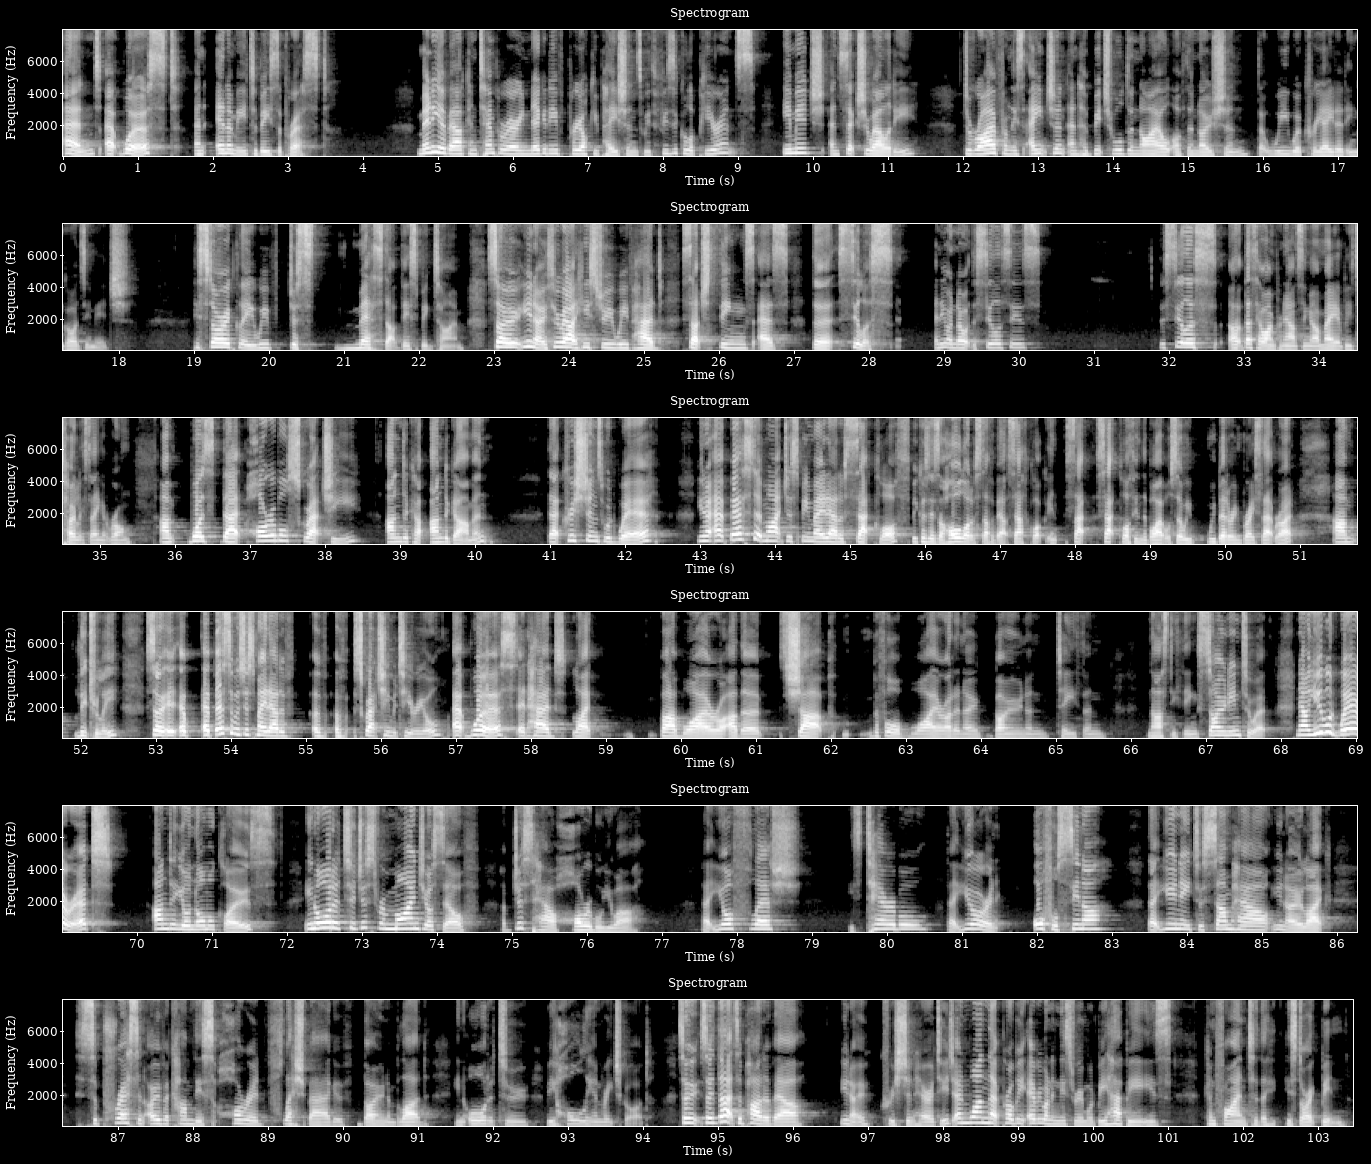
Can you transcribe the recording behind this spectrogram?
and, at worst, an enemy to be suppressed. Many of our contemporary negative preoccupations with physical appearance, image, and sexuality derive from this ancient and habitual denial of the notion that we were created in God's image. Historically, we've just messed up this big time. So, you know, throughout history, we've had such things as the psilos. Anyone know what the psilos is? The psilos, uh, that's how I'm pronouncing it, I may be totally saying it wrong, um, was that horrible, scratchy undergarment that Christians would wear you know, at best, it might just be made out of sackcloth because there's a whole lot of stuff about sackcloth in, sackcloth in the Bible, so we, we better embrace that, right? Um, literally. So it, at, at, best, it was just made out of, of, of scratchy material. At worst, it had like barbed wire or other sharp, before wire, I don't know, bone and teeth and nasty things sewn into it. Now, you would wear it under your normal clothes in order to just remind yourself of just how horrible you are. That your flesh is terrible, that you're an awful sinner, that you need to somehow, you know, like suppress and overcome this horrid flesh bag of bone and blood in order to be holy and reach God. So, so that's a part of our, you know, Christian heritage, and one that probably everyone in this room would be happy is confined to the historic bin.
